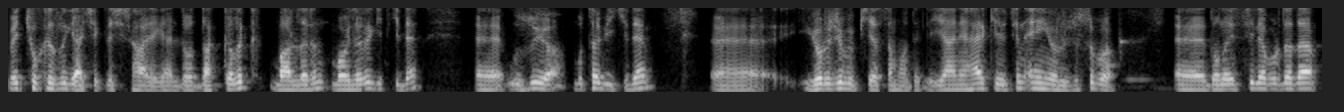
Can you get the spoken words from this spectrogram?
ve çok hızlı gerçekleşir hale geldi. O dakikalık barların boyları gitgide e, uzuyor. Bu tabii ki de e, yorucu bir piyasa modeli. Yani herkes için en yorucusu bu. E, dolayısıyla burada da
